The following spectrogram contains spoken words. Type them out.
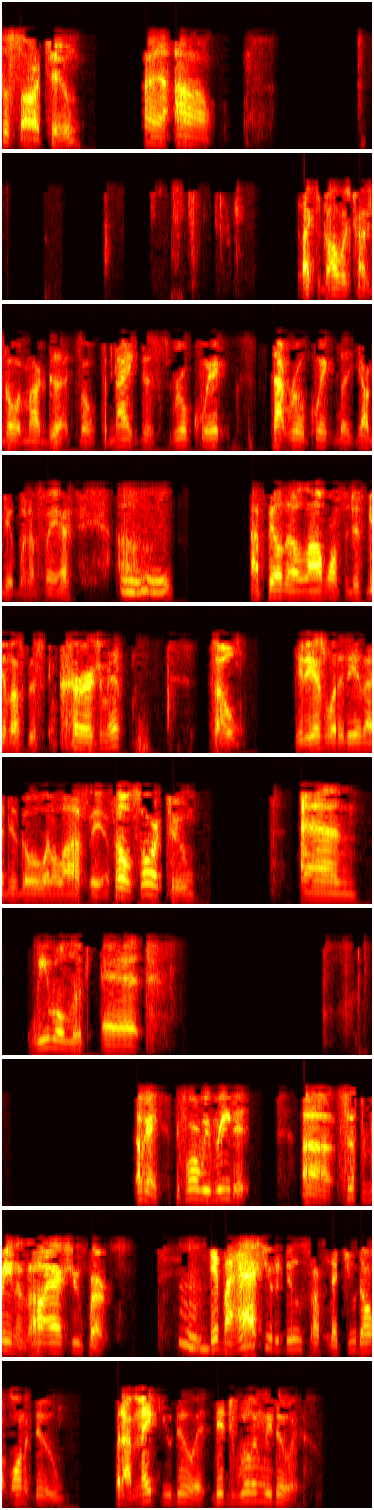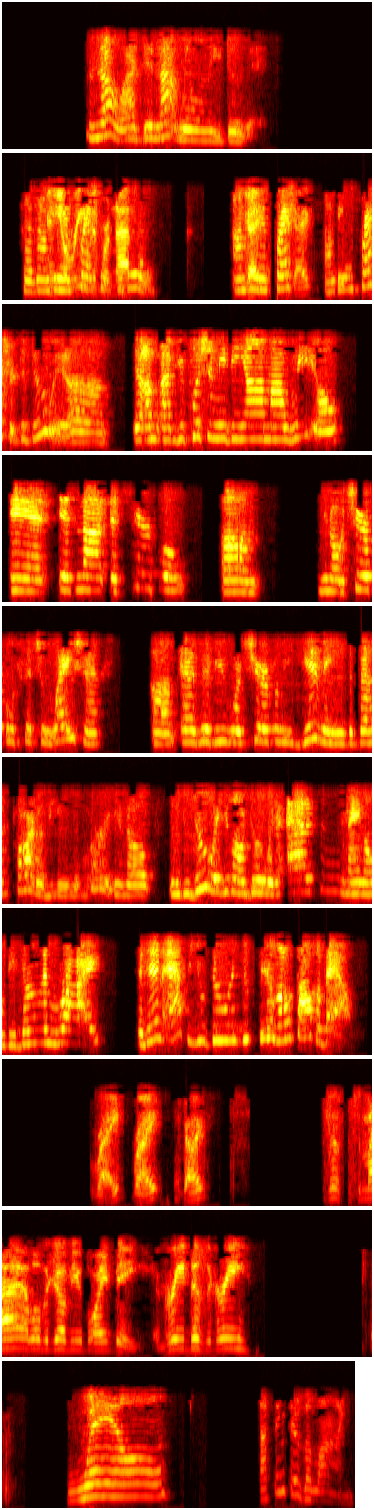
So Surah two, uh, uh, I like to always try to go with my gut. So tonight, just real quick, not real quick, but y'all get what I'm saying. Mm-hmm. Um, I feel that Allah wants to just give us this encouragement. So it is what it is. I just go with what Allah says. So Surah two, and we will look at. Okay, before we read it, uh, Sister Venus, I'll ask you first. Hmm. If I ask you to do something that you don't want to do, but I make you do it, did you willingly do it? No, I did not willingly do it. Because I'm And being pressured to not- do it. I'm Okay, being pressured. Okay. I'm being pressured to do it. Uh, I'm, you're pushing me beyond my will, and it's not a cheerful, um, you know, a cheerful situation. Um, as if you were cheerfully giving the best part of you, or you know, when you do it, you're gonna do it with an attitude, and ain't gonna be done right. And then after you do it, you still gonna talk about. Right, right. Okay. Sister Samaya, what would your viewpoint be? Agree, disagree? Well, I think there's a line.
